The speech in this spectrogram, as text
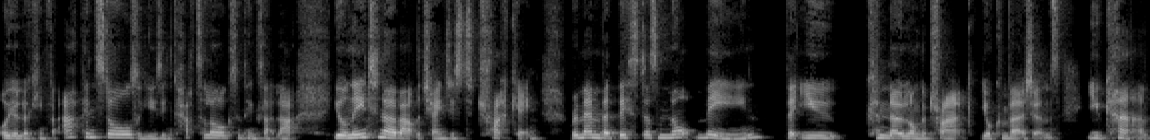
or you're looking for app installs or using catalogs and things like that, you'll need to know about the changes to tracking. Remember, this does not mean that you can no longer track your conversions. You can.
